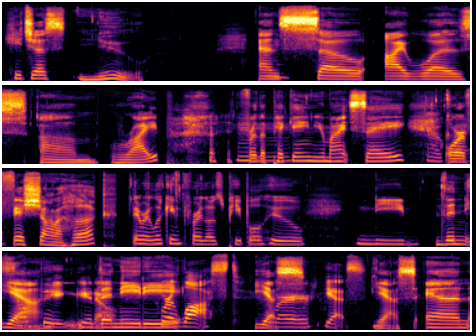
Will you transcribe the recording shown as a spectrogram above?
he just knew. And so I was um, ripe for the picking, you might say, or a fish on a hook. They were looking for those people who need The yeah, you know, the needy. who are lost. Yes. are- yes. Yes. And,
